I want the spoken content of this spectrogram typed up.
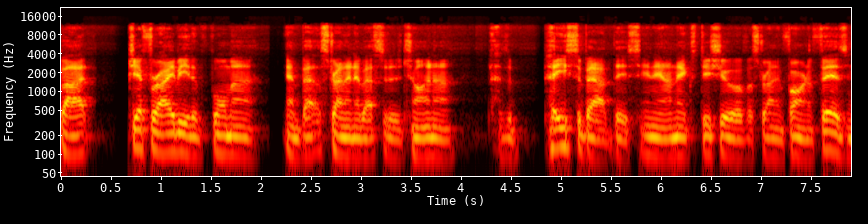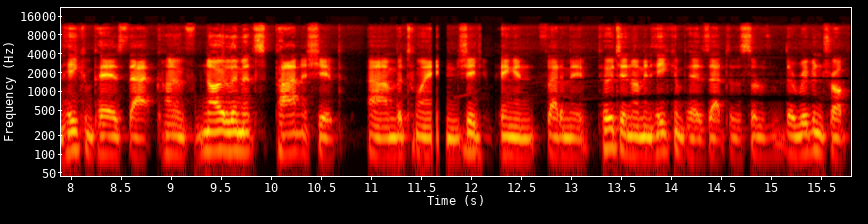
But Geoff Raby, the former Australian ambassador to China, has a piece about this in our next issue of Australian Foreign Affairs, and he compares that kind of no limits partnership um, between Xi Jinping and Vladimir Putin. I mean, he compares that to the sort of the Ribbentrop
